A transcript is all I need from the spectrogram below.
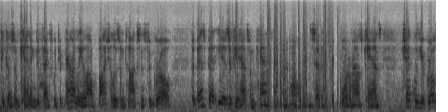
because of canning defects which apparently allow botulism toxins to grow. The best bet is if you have some canned salmon at home in seven and three-quarter ounce cans, check with your grocery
